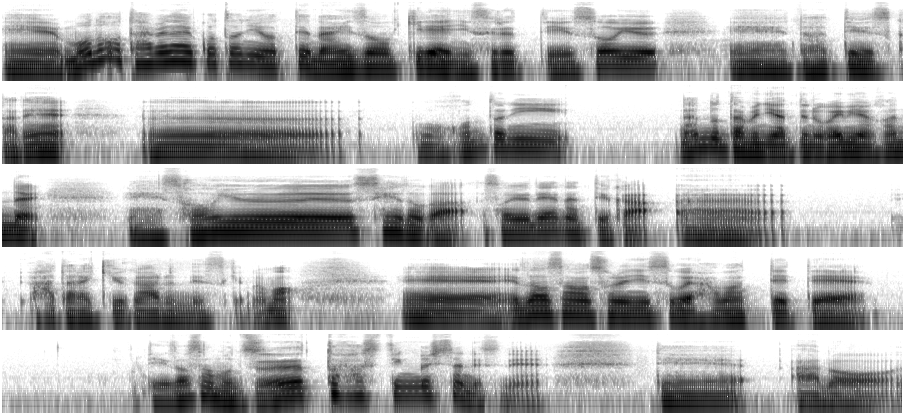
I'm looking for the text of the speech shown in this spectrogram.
えー、物を食べないことによって内臓をきれいにするっていうそういう、えー、なんていうんですかね。うんもう本当に何のためにやってるのか意味わかんない、えーそういう制度がそういうねなんていうかあー働きがあるんですけども、えー江澤さんはそれにすごいハマっててで江澤さんもずっとファスティングしたんですね。であの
